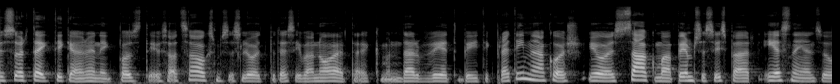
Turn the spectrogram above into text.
Es varu teikt tikai un vienīgi pozitīvas atsauksmes. Es ļoti patiesībā novērtēju, ka mana darba vieta bija tik pretīmnākoša. Jo es sākumā, pirms es vispār iesniedzu,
